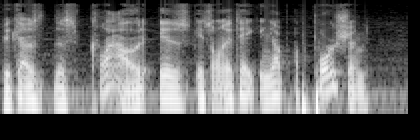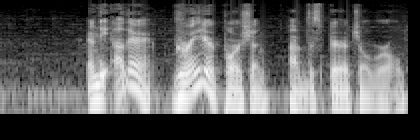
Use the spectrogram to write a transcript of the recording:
because this cloud is it's only taking up a portion and the other greater portion of the spiritual world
